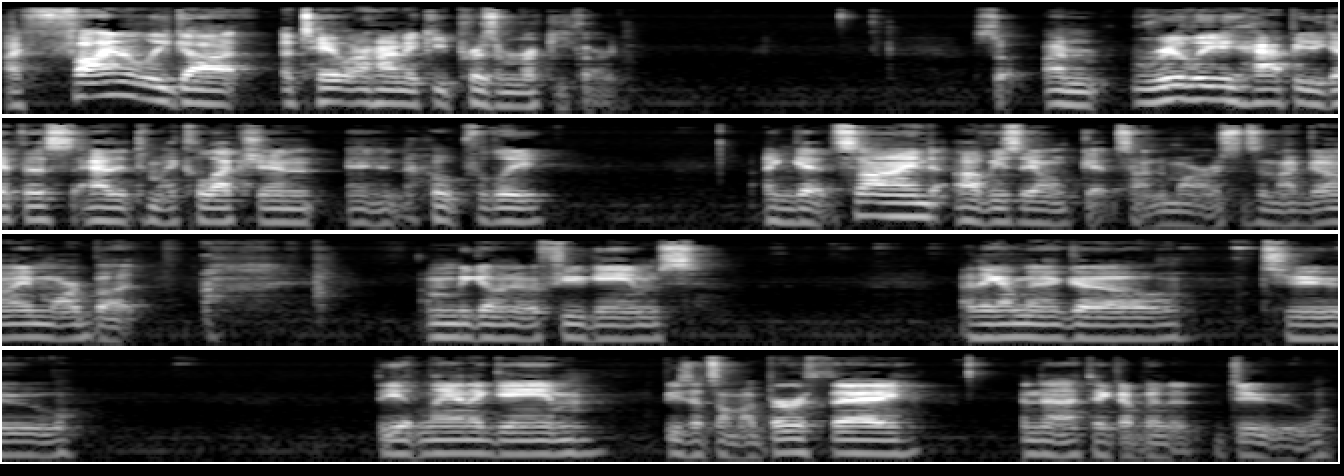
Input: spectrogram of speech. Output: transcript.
I finally got a Taylor Heinicke Prizm rookie card. So I'm really happy to get this added to my collection and hopefully I can get it signed. Obviously I won't get it signed tomorrow since I'm not going anymore, but I'm gonna be going to a few games. I think I'm gonna go to the Atlanta game because that's on my birthday. And then I think I'm going to do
